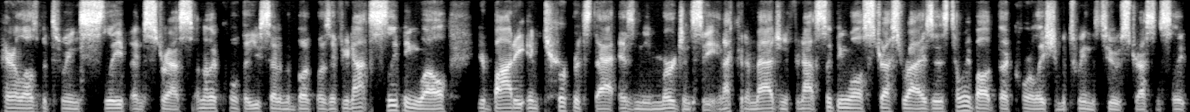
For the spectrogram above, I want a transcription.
parallels between sleep and stress, another quote that you said in the book was if you're not sleeping well, your body interprets that as an emergency. And I could imagine if you're not sleeping well, stress rises. Tell me about the correlation between the two, stress and sleep.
